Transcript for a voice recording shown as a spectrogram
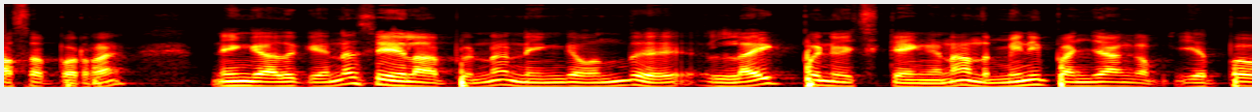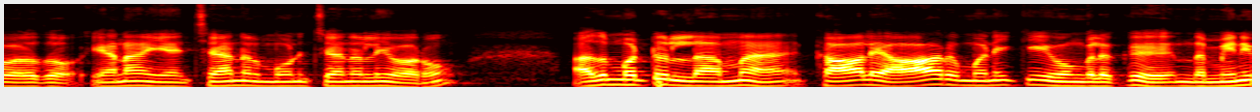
ஆசைப்பட்றேன். நீங்கள் அதுக்கு என்ன செய்யலாம் அப்படின்னா நீங்கள் வந்து லைக் பண்ணி வச்சுட்டீங்கன்னா அந்த மினி பஞ்சாங்கம் எப்போ வருதோ ஏன்னா என் சேனல் மூணு சேனல்லையும் வரும். அது மட்டும் இல்லாமல் காலை ஆறு மணிக்கு உங்களுக்கு இந்த மினி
